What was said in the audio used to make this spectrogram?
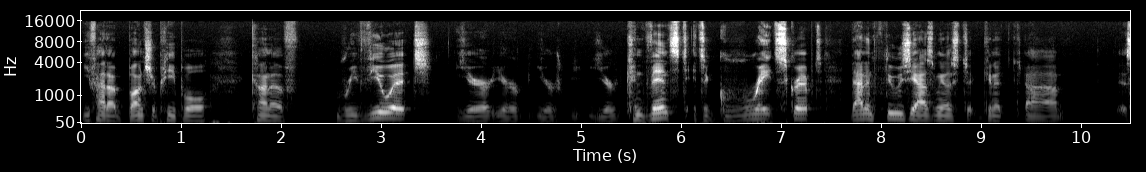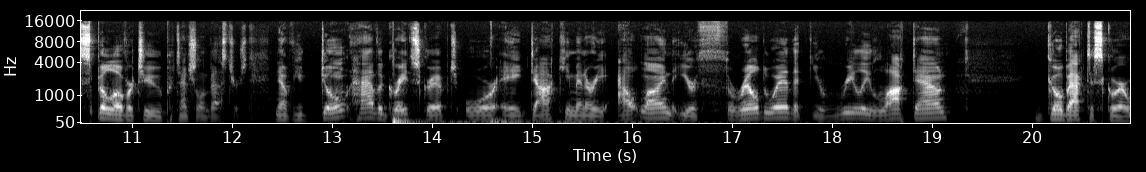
you've had a bunch of people kind of review it. You're you're you're you're convinced it's a great script. That enthusiasm is going to uh, spill over to potential investors. Now, if you don't have a great script or a documentary outline that you're thrilled with, that you're really locked down, go back to square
